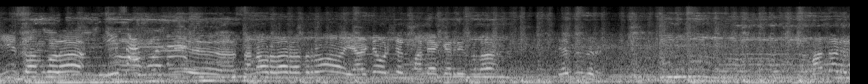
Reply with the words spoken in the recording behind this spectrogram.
ಈ ಸ್ವಾಮಿಗಳ ಈ ಸಣ್ಣವ್ರ ಅದಾರ ಎರಡನೇ ವರ್ಷದ ಮಲೆ ಹಾಕ್ಯಾರ್ರಿ ಸಲ ಎದ್ದಿದ್ರಿ ಮಾತಾಡ್ರಿ.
